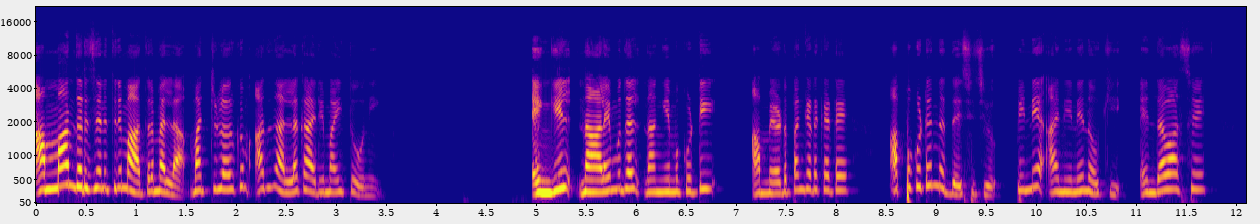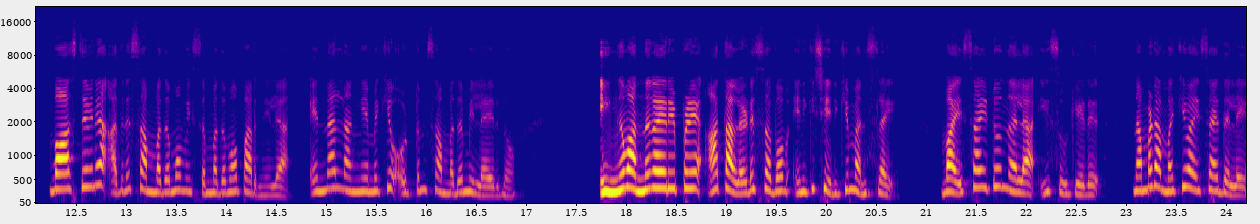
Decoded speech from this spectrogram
അമ്മ അന്തർജനത്തിന് മാത്രമല്ല മറ്റുള്ളവർക്കും അത് നല്ല കാര്യമായി തോന്നി. എങ്കിൽ നാളെ മുതൽ നങ്ങിയമ്മക്കുട്ടി അമ്മയോടൊപ്പം കിടക്കട്ടെ അപ്പുക്കുട്ടൻ നിർദ്ദേശിച്ചു. പിന്നെ അനിയനെ നോക്കി. എന്താ വാസുവേ? വാസുദേവിന് അതിന് സമ്മതമോ വിസമ്മതമോ പറഞ്ഞില്ല. എന്നാൽ നങ്ങിയമ്മയ്ക്ക് ഒട്ടും സമ്മതമില്ലായിരുന്നു. ഇങ്ങ് വന്നു കയറിയപ്പോഴേ ആ തള്ളയുടെ സ്വഭാവം എനിക്ക് ശരിക്കും മനസ്സിലായി. വയസ്സായിട്ടൊന്നല്ല ഈ സൂക്കേട്. നമ്മുടെ അമ്മയ്ക്ക് വയസ്സായതല്ലേ?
